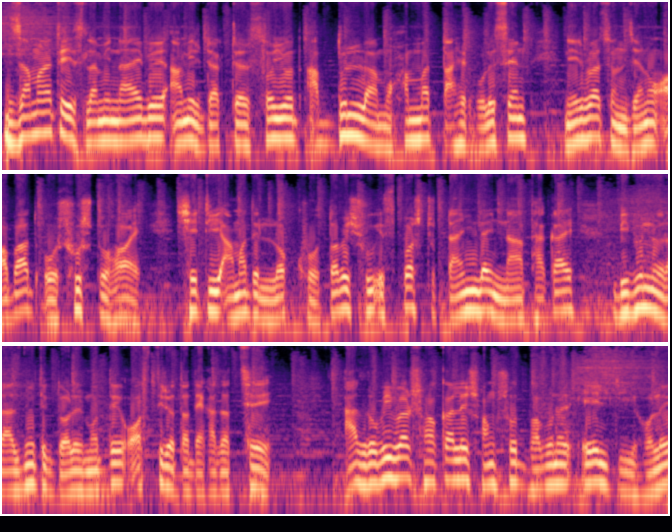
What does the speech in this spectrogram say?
জামায়াতে ইসলামী নায়েবে আমির ডাক্তার সৈয়দ আবদুল্লাহ মোহাম্মদ তাহের বলেছেন, নির্বাচন যেন অবাধ ও সুষ্ঠু হয়, সেটি আমাদের লক্ষ্য। তবে সুস্পষ্ট টাইমলাইন না থাকায় বিভিন্ন রাজনৈতিক দলের মধ্যে অস্থিরতা দেখা যাচ্ছে। আজ রবিবার সকালে সংসদ ভবনের এলটি হলে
